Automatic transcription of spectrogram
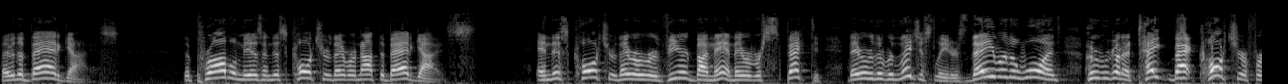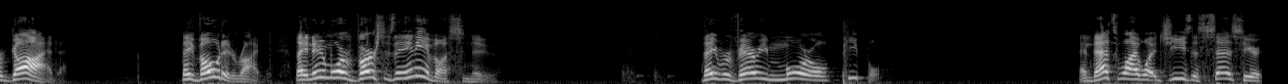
They were the bad guys. The problem is, in this culture, they were not the bad guys. In this culture, they were revered by man. They were respected. They were the religious leaders. They were the ones who were going to take back culture for God. They voted right. They knew more verses than any of us knew. They were very moral people. And that's why what Jesus says here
